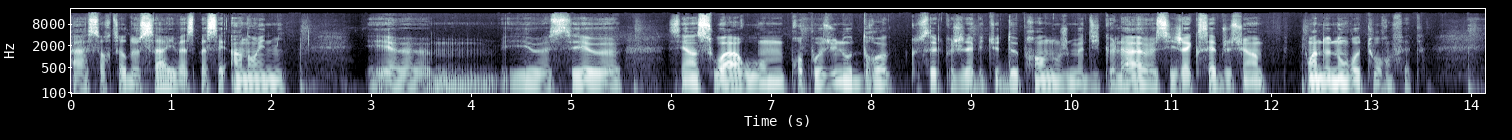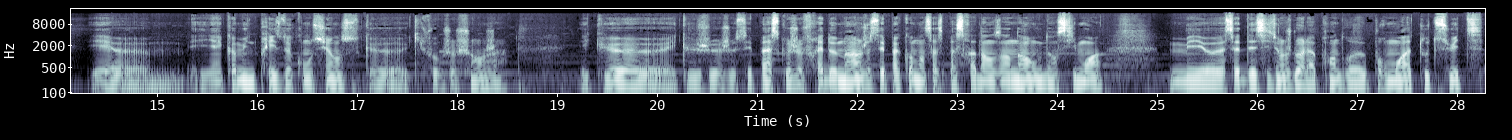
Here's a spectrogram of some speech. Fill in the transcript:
à sortir de ça, il va se passer un an et demi. Et, et c'est c'est un soir où on me propose une autre drogue que celle que j'ai l'habitude de prendre, où je me dis que là, euh, si j'accepte, je suis un point de non-retour en fait. Et euh, il y a comme une prise de conscience qu'il faut que je change et que, et que je ne sais pas ce que je ferai demain, je ne sais pas comment ça se passera dans un an ou dans six mois, mais euh, cette décision, je dois la prendre pour moi tout de suite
